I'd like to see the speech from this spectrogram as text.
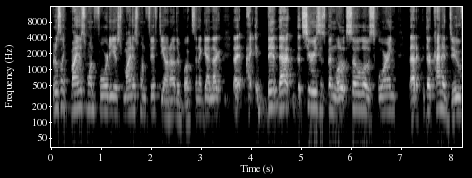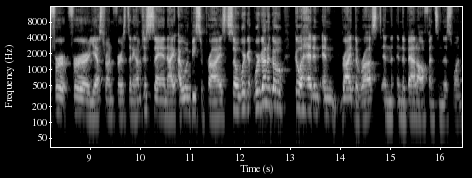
but it was like minus 140 ish, minus 150 on other books. And again, that, that, I, that, that series has been low, so low scoring that they're kind of due for for a yes run first inning. I'm just saying I, I wouldn't be surprised. So we're we're gonna go go ahead and, and ride the rust and and the bad offense in this one.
